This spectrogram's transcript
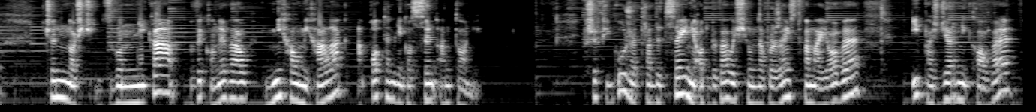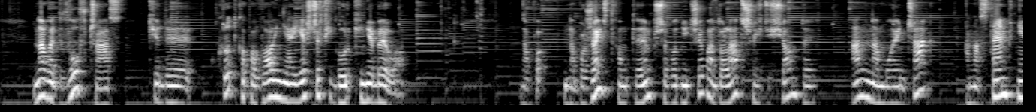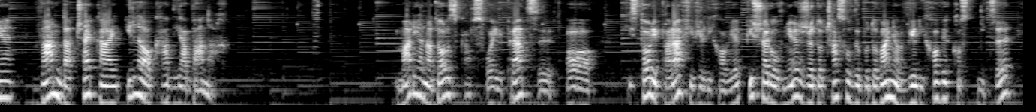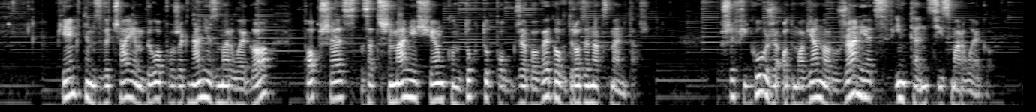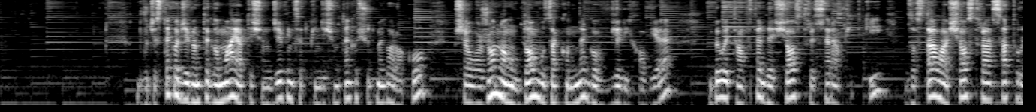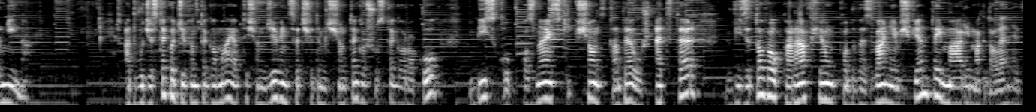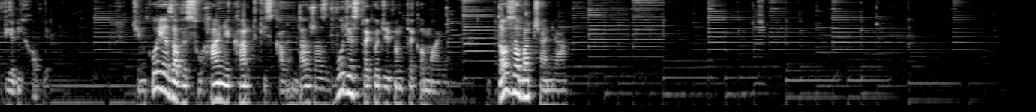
czynność dzwonnika wykonywał Michał Michalak, a potem jego syn Antoni. Przy figurze tradycyjnie odbywały się nabożeństwa majowe i październikowe, nawet wówczas, kiedy krótko po wojnie jeszcze figurki nie było. Nabo- nabożeństwom tym przewodniczyła do lat 60. Anna Młyńczak, a następnie Wanda Czekaj i Leokadia Banach. Maria Nadolska w swojej pracy o historii parafii w Wielichowie pisze również, że do czasu wybudowania w Wielichowie kostnicy pięknym zwyczajem było pożegnanie zmarłego poprzez zatrzymanie się konduktu pogrzebowego w drodze na cmentarz. Przy figurze odmawiano różaniec w intencji zmarłego. 29 maja 1957 roku przełożoną domu zakonnego w Wielichowie, były tam wtedy siostry Serafitki, została siostra Saturnina. A 29 maja 1976 roku biskup poznański ksiądz Tadeusz Etter wizytował parafię pod wezwaniem świętej Marii Magdaleny w Wielichowie. Dziękuję za wysłuchanie kartki z kalendarza z 29 maja. Do zobaczenia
